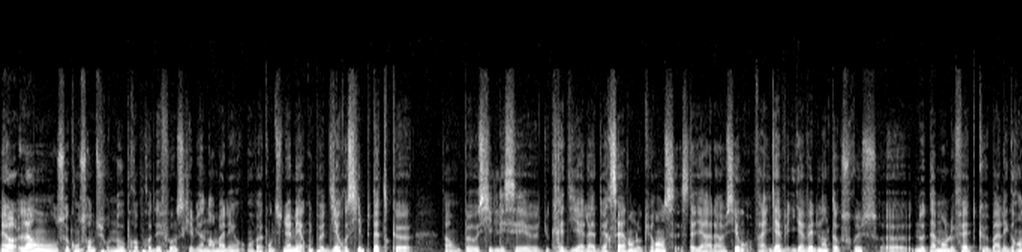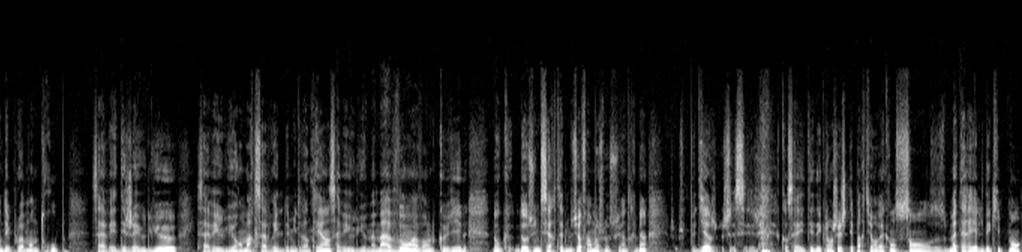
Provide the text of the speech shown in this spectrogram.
Mais alors là, on se concentre sur nos propres défauts, ce qui est bien normal, et on va continuer. Mais on peut dire aussi peut-être que Enfin, on peut aussi laisser euh, du crédit à l'adversaire, en l'occurrence, c'est-à-dire à la Russie. enfin, il y avait de l'intox russe, euh, notamment le fait que bah, les grands déploiements de troupes, ça avait déjà eu lieu. Ça avait eu lieu en mars-avril 2021. Ça avait eu lieu même avant, mmh. avant le Covid. Donc, dans une certaine mesure, enfin, moi, je me souviens très bien je peux dire, quand ça a été déclenché, j'étais parti en vacances sans matériel d'équipement.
